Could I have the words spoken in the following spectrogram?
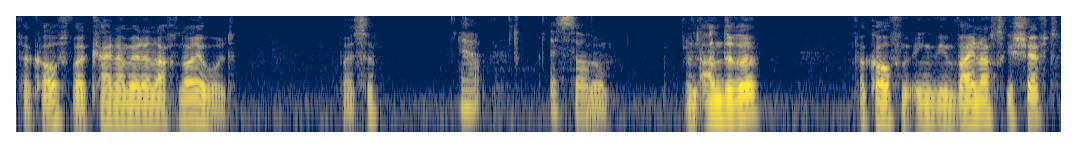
verkauft, weil keiner mehr danach neue holt. Weißt du? ja, ist so. So. Und andere verkaufen irgendwie im Weihnachtsgeschäft,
